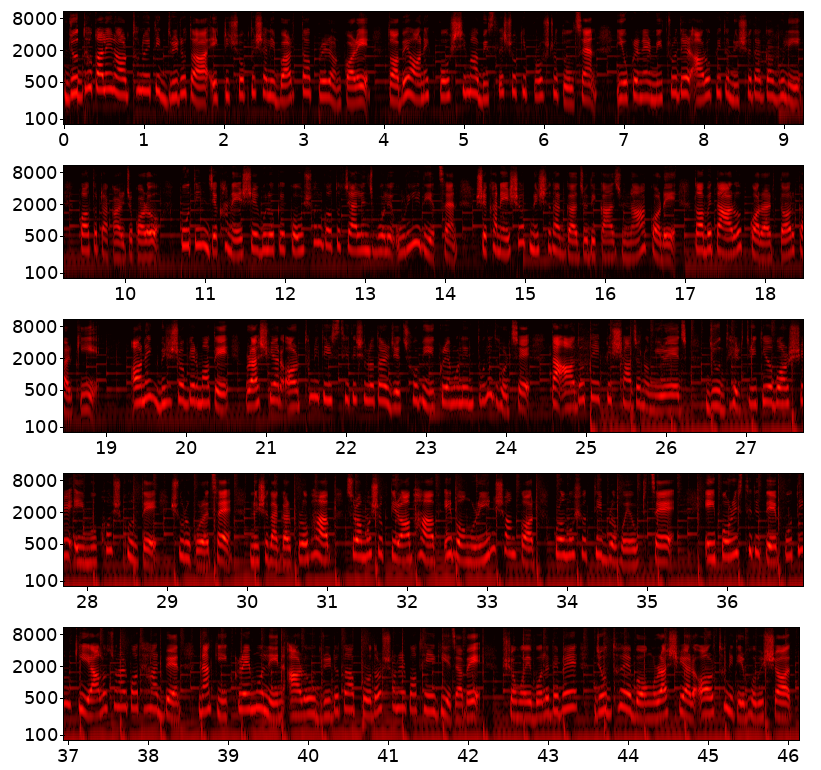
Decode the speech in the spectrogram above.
যুদ্ধকালীন অর্থনৈতিক দৃঢ়তা একটি শক্তিশালী বার্তা প্রেরণ করে। তবে অনেক পশ্চিমা বিশ্লেষকই প্রশ্ন তুলছেন, ইউক্রেনের মিত্রদের আরোপিত নিষেধাজ্ঞাগুলি কতটা কার্যকর? পুতিন যেখানে সেগুলোকে কৌশলগত চ্যালেঞ্জ বলে উড়িয়ে দিয়েছেন, সেখানে এসব নিষেধাজ্ঞা যদি কাজ না করে, তবে তা আরোপ করার দরকার কি? অনেক বিশেষজ্ঞের মতে, রাশিয়ার অর্থনীতির স্থিতিশীলতার যে ছবি ক্রেমলিন তুলে ধরছে, তা আদতে একটি সাজানো মিরেজ। যুদ্ধের তৃতীয় বর্ষে এই মুখোশ খুলতে শুরু করেছে। নিষেধাজ্ঞার প্রভাব, শ্রমশক্তির অভাব এবং ঋণ সংকট ক্রমশ তীব্র হয়ে উঠছে। এই পরিস্থিতিতে পুতিন কি আলোচনার পথে হাঁটবেন, নাকি ক্রেমলিন আরও দৃঢ়তা প্রদর্শনের পথে এগিয়ে যাবে? সময় বলে দেবে, যুদ্ধ এবং রাশিয়ার অর্থনীতির ভবিষ্যৎ।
